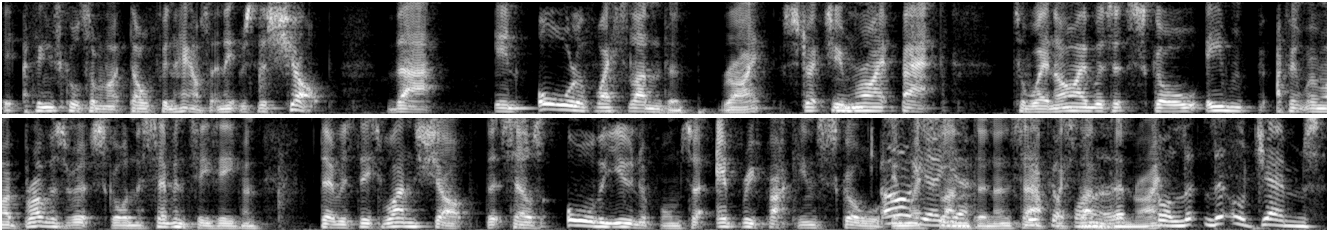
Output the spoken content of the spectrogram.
I think it's called something like Dolphin House, and it was the shop that in all of West London, right, stretching Hmm. right back to when I was at school, even I think when my brothers were at school in the seventies, even. There was this one shop that sells all the uniforms at every fucking school in West London and We've South West London, right? Called Li- Little Gems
